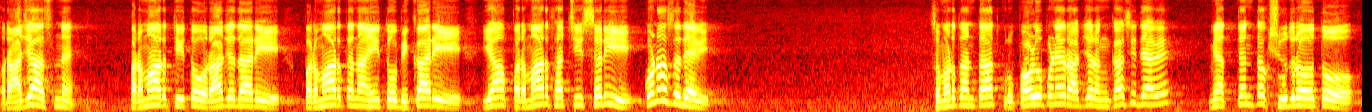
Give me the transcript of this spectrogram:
राजा असणं आहे. परमार्थी तो राजदारी परमार्थ नाही तो भिकारी या परमार्थाची सरी कोणास द्यावी? समर्थ म्हणतात कृपाळूपणे राज्य रंकाशी द्यावे. मी अत्यंत क्षुद्र होतो.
